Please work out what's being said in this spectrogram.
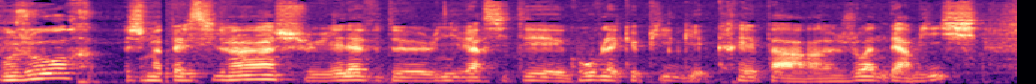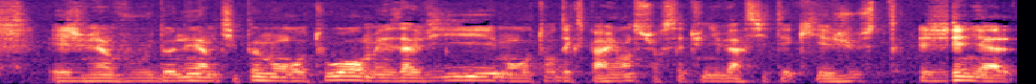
Bonjour, je m'appelle Sylvain, je suis élève de l'université Groove Like Pig créée par Johan Derby et je viens vous donner un petit peu mon retour, mes avis, mon retour d'expérience sur cette université qui est juste géniale.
